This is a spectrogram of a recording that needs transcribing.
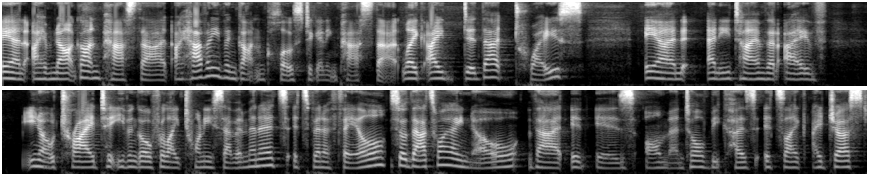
And I have not gotten past that. I haven't even gotten close to getting past that. Like I did that twice. And anytime that I've, you know, tried to even go for like 27 minutes, it's been a fail. So that's why I know that it is all mental because it's like I just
